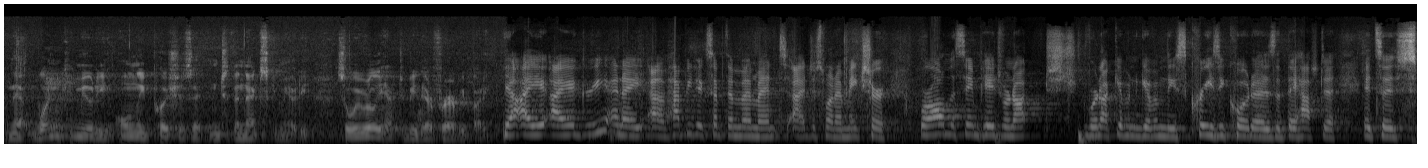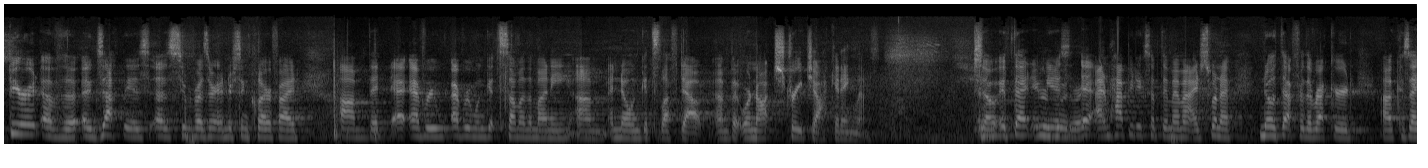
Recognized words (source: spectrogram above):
and that one community only pushes it into the next community. So we really have to be there for everybody. Yeah, I, I agree, and I, am happy to accept the amendment. I just want to make sure we're all on the same page. We're not we're not given to give them these crazy quotas that they have to. It's a spirit of the exactly as, as Supervisor Anderson clarified um, that every everyone gets some of the money um, and no one gets left out, um, but we're not straitjacketing them. So if that, I mean, good, right? I'm happy to accept the amendment. I just want to note that for the record, because I,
